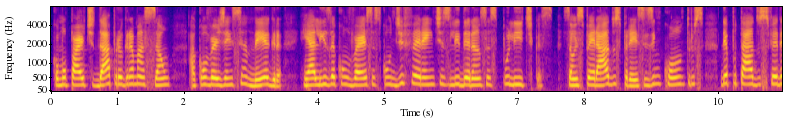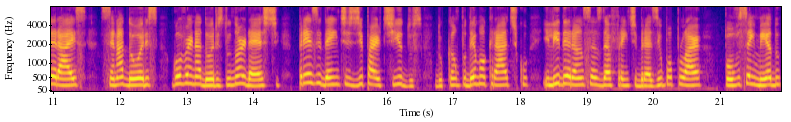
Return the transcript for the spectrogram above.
Como parte da programação, a Convergência Negra realiza conversas com diferentes lideranças políticas. São esperados para esses encontros deputados federais, senadores, governadores do Nordeste, presidentes de partidos do campo democrático e lideranças da Frente Brasil Popular Povo Sem Medo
